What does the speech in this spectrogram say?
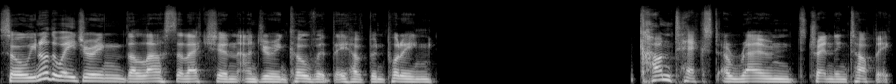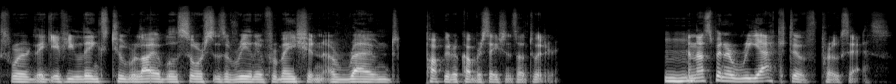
So, you know, the way during the last election and during COVID, they have been putting context around trending topics where they give you links to reliable sources of real information around popular conversations on Twitter. Mhm. And that's been a reactive process.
